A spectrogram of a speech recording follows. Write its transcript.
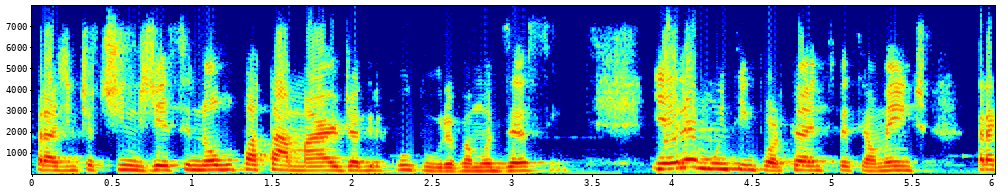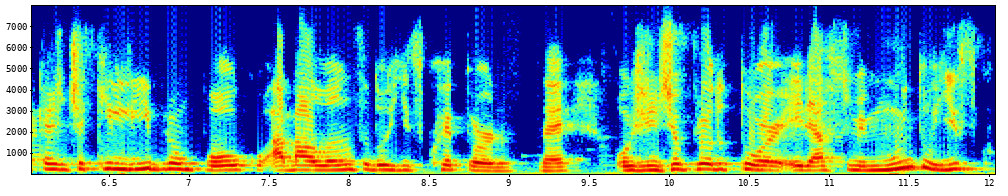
para a gente atingir esse novo patamar de agricultura, vamos dizer assim. E ele é muito importante, especialmente, para que a gente equilibre um pouco a balança do risco-retorno, né? Hoje em dia, o produtor, ele assume muito risco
